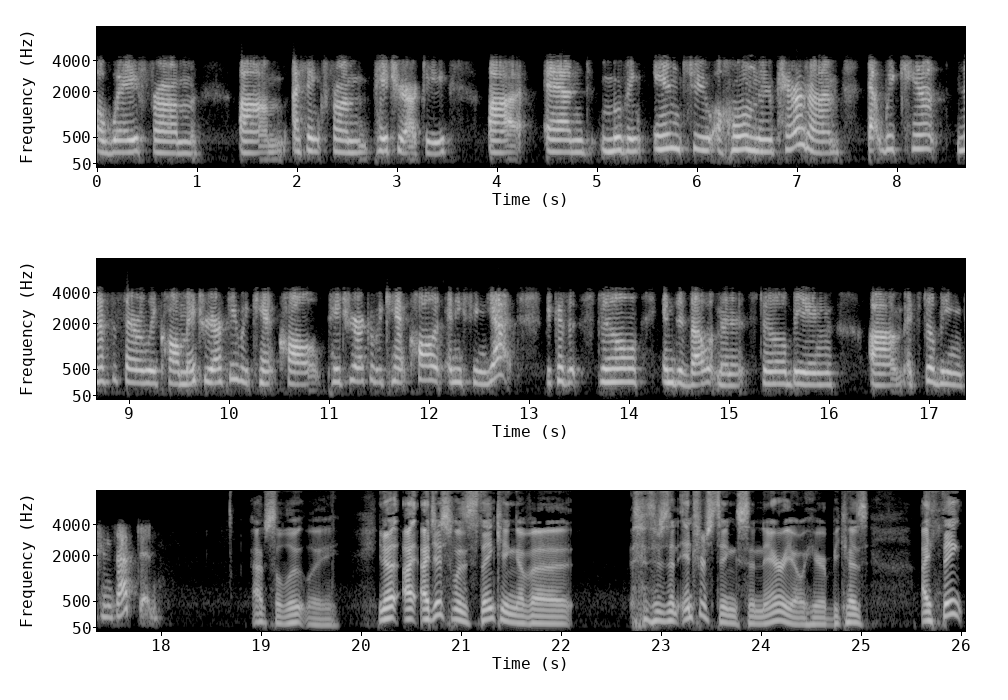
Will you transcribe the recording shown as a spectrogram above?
away from, um, I think, from patriarchy. Uh, and moving into a whole new paradigm that we can't necessarily call matriarchy, we can't call patriarchy, we can't call it anything yet because it's still in development. It's still being um, it's still being concepted. Absolutely. You know, I, I just was thinking of a there's an interesting scenario here because I think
